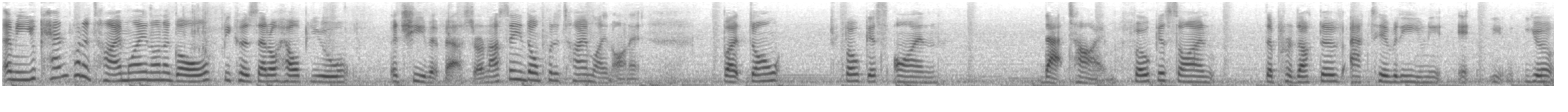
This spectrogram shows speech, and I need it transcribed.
I mean, you can put a timeline on a goal because that'll help you achieve it faster. I'm not saying don't put a timeline on it, but don't focus on that time. Focus on the productive activity you need you you,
